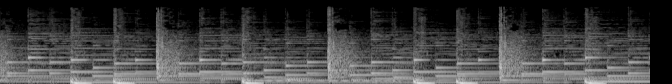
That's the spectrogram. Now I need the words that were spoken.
Música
